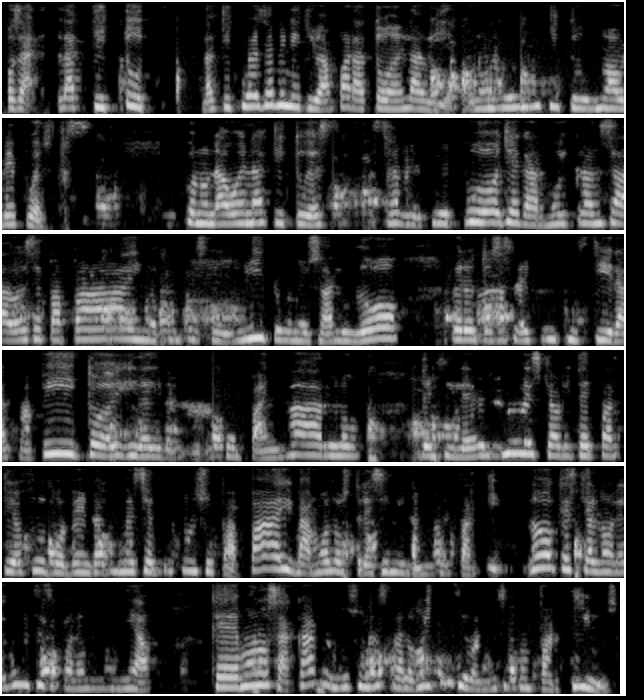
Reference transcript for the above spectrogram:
o sea, la actitud, la actitud es definitiva para todo en la vida. Con una buena actitud no abre puertas. Con una buena actitud es saber que pudo llegar muy cansado ese papá y no contestó bonito, no saludó, pero entonces hay que insistir al papito, ir a, ir a acompañarlo, decirle, no, es que ahorita hay partido de fútbol, venga, me siento con su papá y vamos los tres y miramos el partido. No, que es que a él no le gusta se pone muy niñado. Quedémonos acá, vamos unas palomitas y vamos y compartimos.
